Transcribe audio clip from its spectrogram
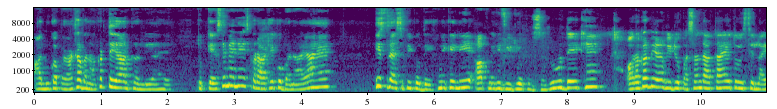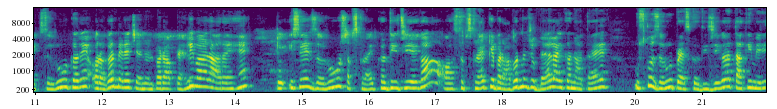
आलू का पराठा बनाकर तैयार कर लिया है। तो कैसे मैंने इस पराठे को बनाया है? इस रेसिपी को देखने के लिए आप मेरी वीडियो को ज़रूर देखें। और अगर मेरा वीडियो पसंद आता है तो इसे लाइक ज़रूर करें। और अगर मेरे चैनल पर आप पहली बार आ रहे हैं तो इसे ज़रूर सब्सक्राइब कर दीजिएगा। और सब्सक्राइब के बराबर में जो बेल आइकन आता है, उसको ज़रूर प्रेस कर दीजिएगा, ताकि मेरी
